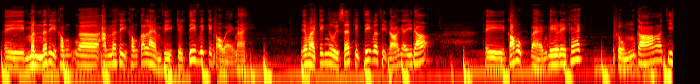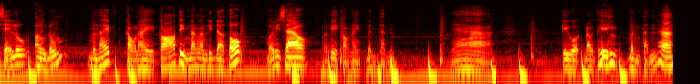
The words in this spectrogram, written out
Thì mình thì không ờ, anh thì không có làm việc trực tiếp với cái cậu bạn này. Nhưng mà cái người sếp trực tiếp thì nói cái ý đó. Thì có một bạn BOD khác cũng có chia sẻ luôn ừ đúng mình thấy cậu này có tiềm năng làm leader tốt. Bởi vì sao? Bởi vì cậu này bình tĩnh. Nha. Yeah. keyword đầu tiên bình tĩnh ha.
